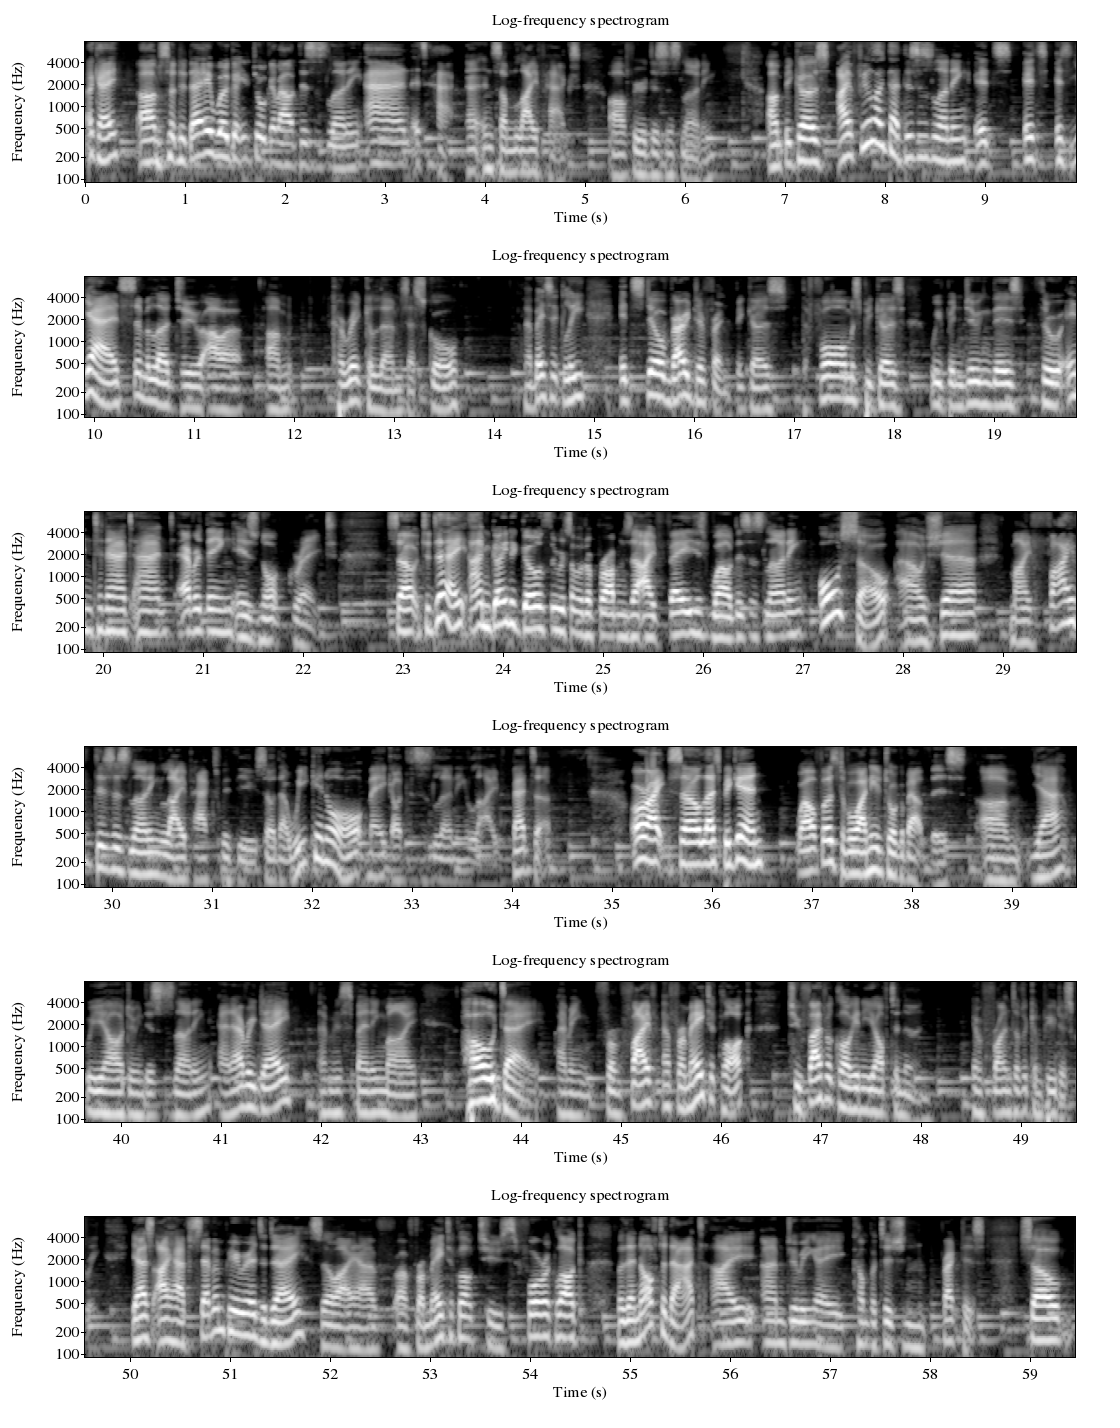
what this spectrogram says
Okay, um, so today we're going to talk about distance learning and its hack and some life hacks uh, for your distance learning. Um, because I feel like that distance learning, it's it's it's yeah, it's similar to our um curriculums at school now, basically, it's still very different because the forms, because we've been doing this through internet and everything is not great. So today, I'm going to go through some of the problems that I faced while distance learning. Also, I'll share my five distance learning life hacks with you so that we can all make our distance learning life better. Alright, so let's begin. Well, first of all, I need to talk about this. Um, yeah, we are doing distance learning, and every day I'm spending my whole day. I mean, from five uh, from eight o'clock to five o'clock in the afternoon, in front of the computer screen. Yes, I have seven periods a day, so I have uh, from eight o'clock to four o'clock. But then after that, I am doing a competition practice. So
